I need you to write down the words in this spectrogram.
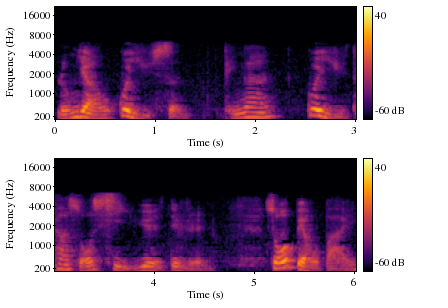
荣耀归于神，平安归于他所喜悦的人。所表白，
